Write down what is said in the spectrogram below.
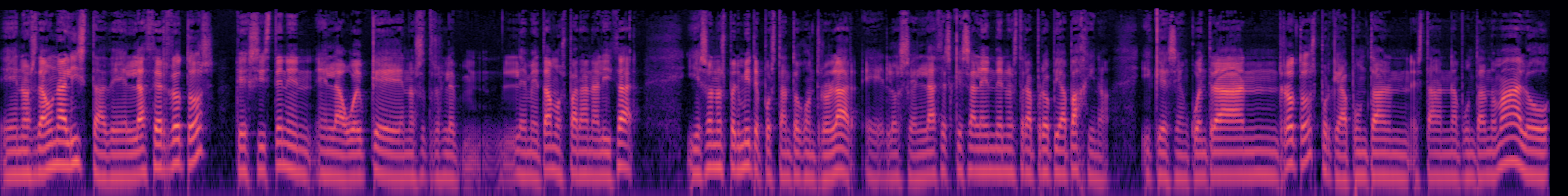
Eh, nos da una lista de enlaces rotos que existen en, en la web que nosotros le, metamos para analizar. Y eso nos permite pues tanto controlar eh, los enlaces que salen de nuestra propia página y que se encuentran rotos porque apuntan están apuntando mal o,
